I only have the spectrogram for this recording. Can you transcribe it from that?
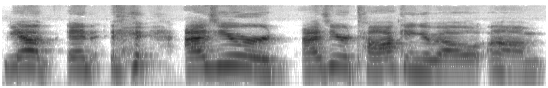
Yeah, and as you're as you're talking about um,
